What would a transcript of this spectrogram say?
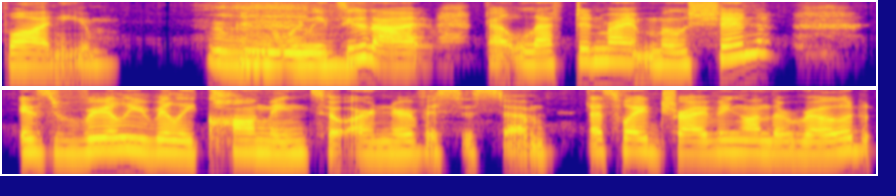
body. Mm-hmm. And when we do that, that left and right motion is really, really calming to our nervous system. That's why driving on the road,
